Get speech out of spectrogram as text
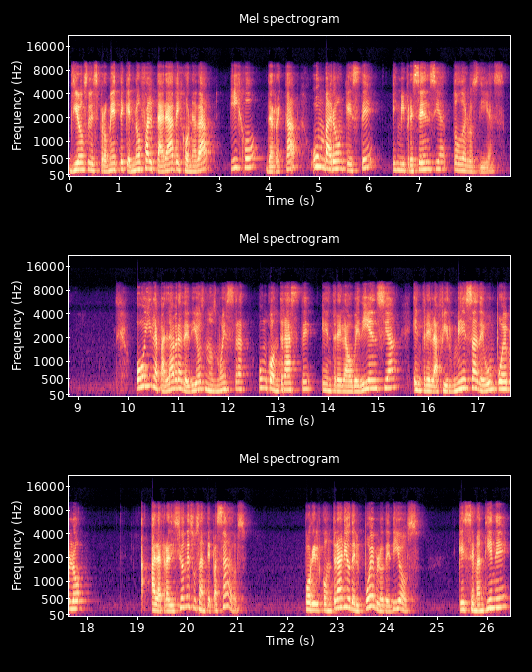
Dios les promete que no faltará de Jonadab, hijo de Recab, un varón que esté en mi presencia todos los días. Hoy la palabra de Dios nos muestra un contraste entre la obediencia entre la firmeza de un pueblo a la tradición de sus antepasados, por el contrario del pueblo de Dios, que se mantiene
